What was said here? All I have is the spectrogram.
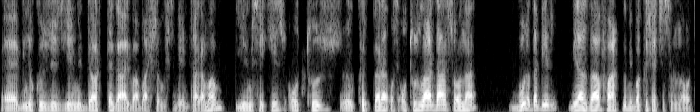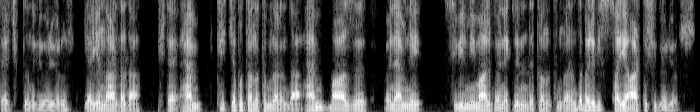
e, 1924'te galiba başlamıştı benim taramam. 28, 30, e, 40'lara, mesela 30'lardan sonra burada bir biraz daha farklı bir bakış açısının ortaya çıktığını görüyoruz. Yayınlarda da işte hem tek yapı tanıtımlarında hem bazı önemli sivil mimarlık örneklerinde tanıtımlarında böyle bir sayı artışı görüyoruz.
